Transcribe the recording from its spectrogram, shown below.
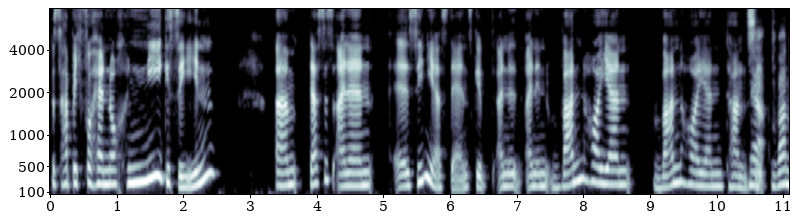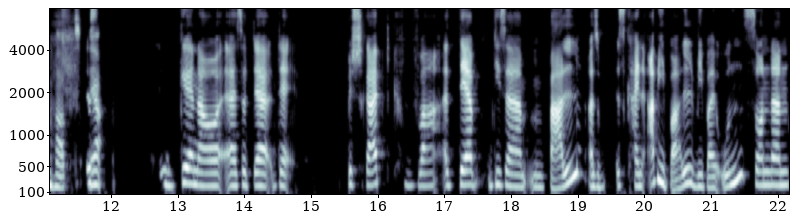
das habe ich vorher noch nie gesehen, ähm, dass es einen äh, Senior Dance gibt, eine, einen Vanhoyen, Vanhoyen Tanz. Ja, wann habt. Ja. Genau, also der, der beschreibt quasi, der, dieser Ball, also ist kein Abi-Ball wie bei uns, sondern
